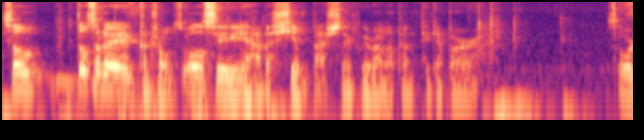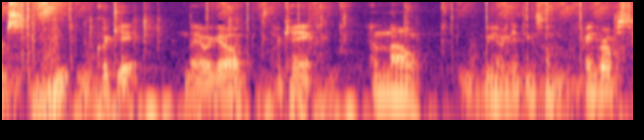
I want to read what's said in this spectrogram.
So those are the controls. Also you have a shield bash, so if we run up and pick up our swords quickly, there we go. Okay, and now we are getting some frame drops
